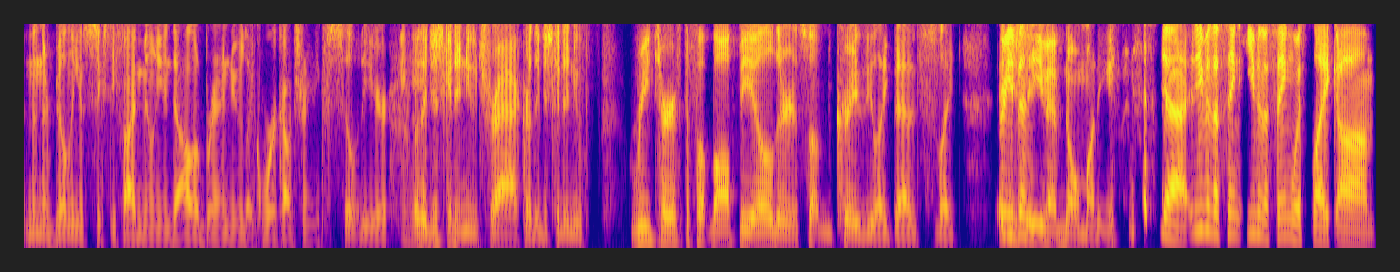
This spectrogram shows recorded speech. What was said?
and then they're building a sixty-five million dollar brand new like workout training facility, or mm-hmm. or they mm-hmm. just get a new track, or they just get a new returf the football field, or something crazy like that. It's like, or even, you say you have no money. yeah, and even the thing, even the thing with like, um,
